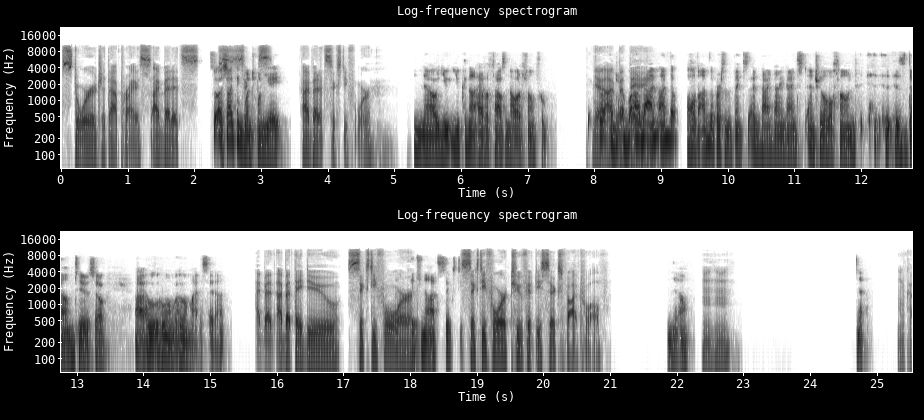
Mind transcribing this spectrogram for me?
storage at that price? I bet it's so. So I think one twenty eight. I bet it's sixty four. no, you you cannot have a thousand dollar phone for. Yeah, I bet they. I'm I'm the hold on, I'm the person that thinks a nine ninety nine entry level phone is dumb too. So uh, who, who am- who am I to say that? I bet I bet they do 64 It's not sixty. 64 256 512. No, Mhm. No. Okay.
